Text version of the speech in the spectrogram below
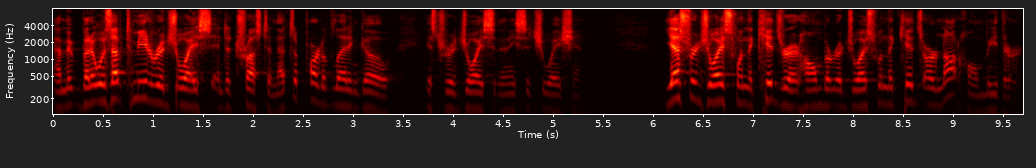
but it was up to me to rejoice and to trust him. That's a part of letting go, is to rejoice in any situation. Yes, rejoice when the kids are at home, but rejoice when the kids are not home either,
